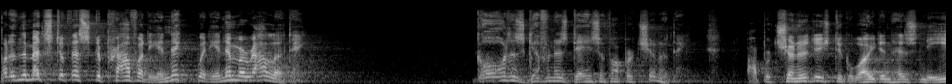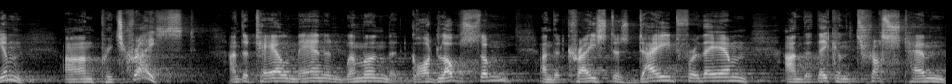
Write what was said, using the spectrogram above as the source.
But in the midst of this depravity, iniquity, and immorality, God has given us days of opportunity, opportunities to go out in His name and preach Christ, and to tell men and women that God loves them, and that Christ has died for them, and that they can trust Him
